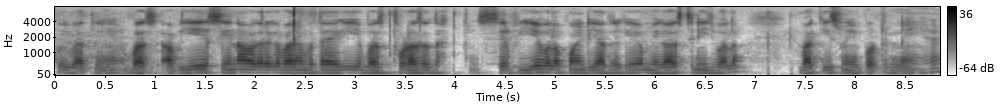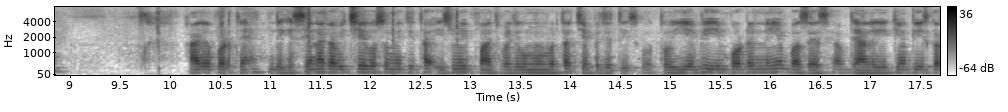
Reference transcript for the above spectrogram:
कोई बात नहीं है। बस, अब ये सेना वगैरह के बारे में बताया कि ये बस थोड़ा सा सिर्फ़ ये वाला पॉइंट याद रखिएगा मेगास्थनीज वाला, बाकी इसमें इम्पोर्टेंट नहीं है। आगे बढ़ते हैं। देखिए, सेना का भी छः गो समिति था, इसमें भी पाँच पाँच गो मेंबर था छः पच्चीस तीस गो। तो ये भी इम्पोर्टेंट नहीं है, बस ऐसे आप ध्यान लगे क्योंकि इसका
